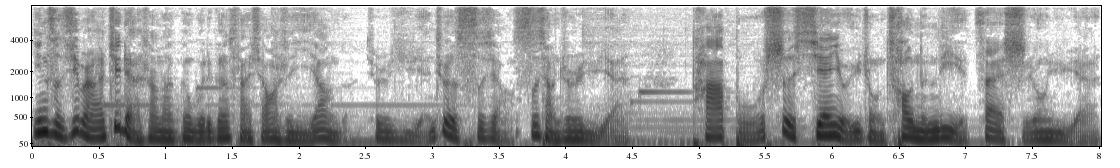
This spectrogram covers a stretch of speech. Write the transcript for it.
因此基本上这点上呢，跟维特根斯坦想法是一样的，就是语言就是思想，思想就是语言，它不是先有一种超能力再使用语言，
